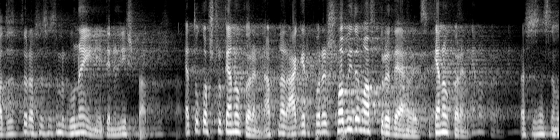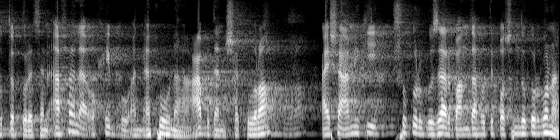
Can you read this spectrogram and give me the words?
আদত তো রাসূল গুনাই নেই, তিনি নিষ্পাপ। এত কষ্ট কেন করেন? আপনার আগের পরের সবই তো মাফ করে দেয়া হয়েছে, কেন করেন? উত্তর করেছেন, আফালা উহিব্বু আন আকুনা আবদান শাকুরা? আয়েশা, আমি কি শুকুর গুজার বান্দা হতে পছন্দ করব না?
